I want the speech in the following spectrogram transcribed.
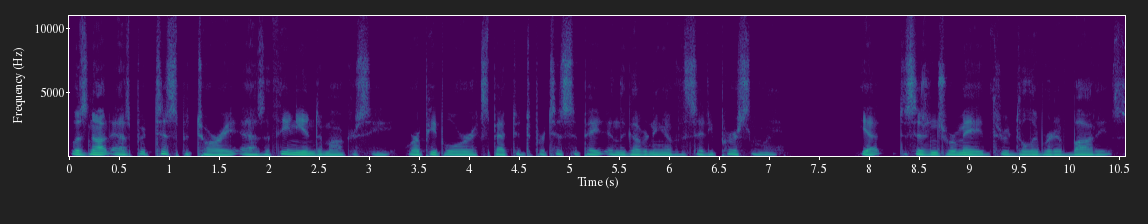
was not as participatory as Athenian democracy, where people were expected to participate in the governing of the city personally. Yet decisions were made through deliberative bodies.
